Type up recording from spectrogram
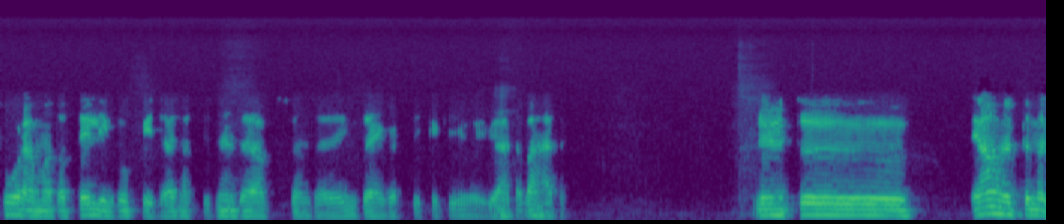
suuremad hotelligrupid ja asjad, siis nende jaoks on see ilmselgelt ikkagi võib jääda väheseks. nüüd jah, ütleme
